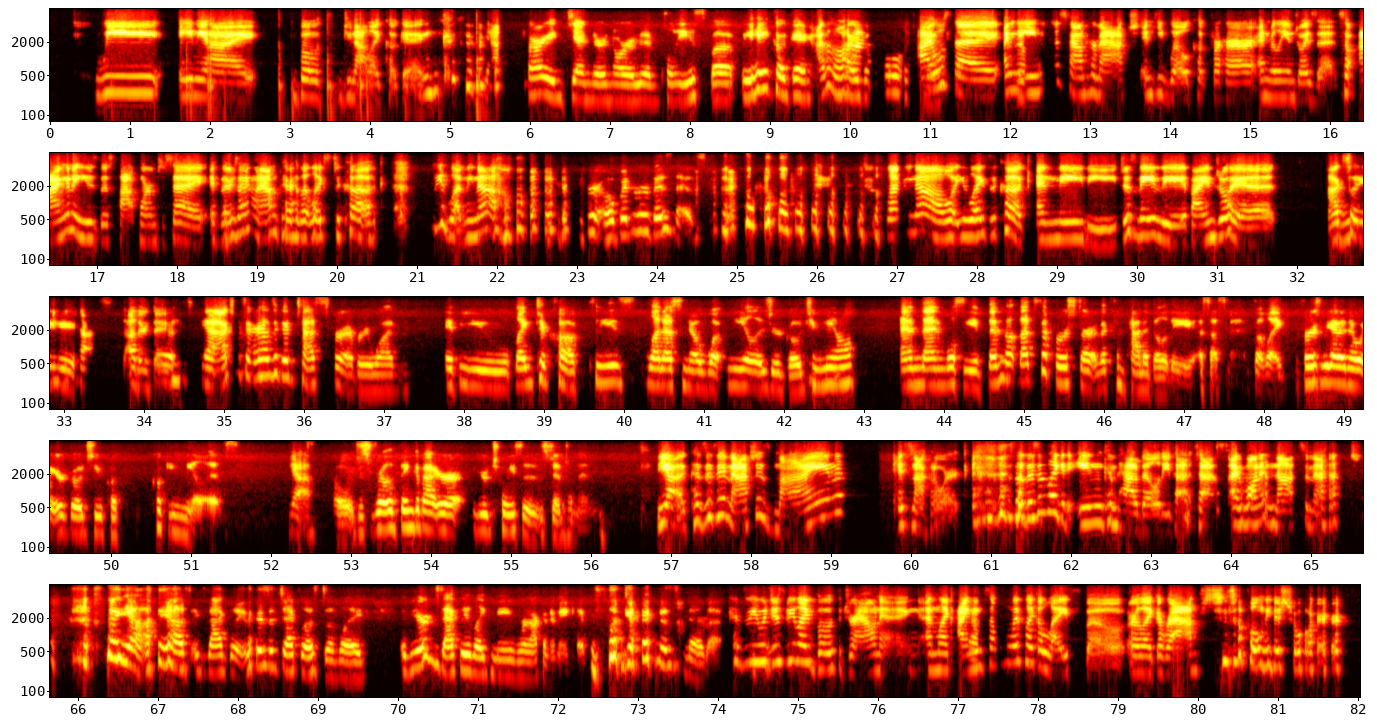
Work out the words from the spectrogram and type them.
we, Amy and I, both do not like cooking. yeah. Sorry, gender normative police, but we hate cooking. I don't know how you I will say, I mean, Yeah. Amy just found her match and he will cook for her and really enjoys it. So I'm going to use this platform to say if there's anyone out there that likes to cook, please let me know. We're open for business. just let me know what you like to cook. And maybe, just maybe, if I enjoy it, Actually, other things. yeah, actually, Sarah has a good test for everyone. If you like to cook, please let us know what meal is your go-to meal, and then we'll see if then that's the first start of the compatibility assessment. But like first, we got to know what your go-to cook- cooking meal is. Yeah. So just really think about your your choices, gentlemen. Yeah, because if it matches mine, it's not going to work. so this is like an incompatibility test. I want it not to match. yeah, yes, exactly. There's a checklist of like, if you're exactly like me, we're not gonna make it. like I just know that. Because we would just be like both drowning. And like, I Yeah. need someone with like a lifeboat or like a raft to pull me ashore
